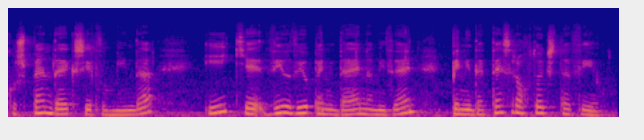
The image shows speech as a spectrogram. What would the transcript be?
25670 ή και 22510 54862.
